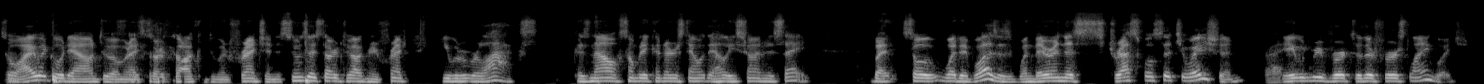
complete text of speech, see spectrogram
So I would go down to him and I started talking to him in French. And as soon as I started talking in French, he would relax because now somebody can understand what the hell he's trying to say. But so what it was is when they're in this stressful situation, right. they would revert to their first language.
